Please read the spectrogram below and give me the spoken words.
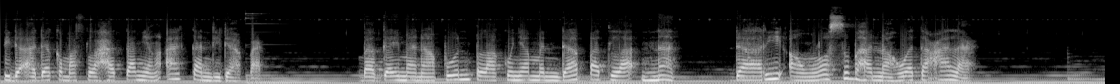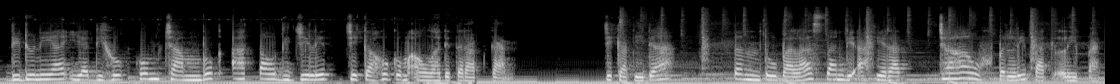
Tidak ada kemaslahatan yang akan didapat. Bagaimanapun pelakunya mendapat laknat dari Allah Subhanahu wa taala. Di dunia ia dihukum cambuk atau dijilid jika hukum Allah diterapkan. Jika tidak, tentu balasan di akhirat jauh berlipat-lipat.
